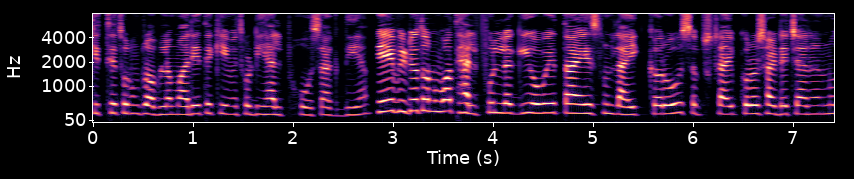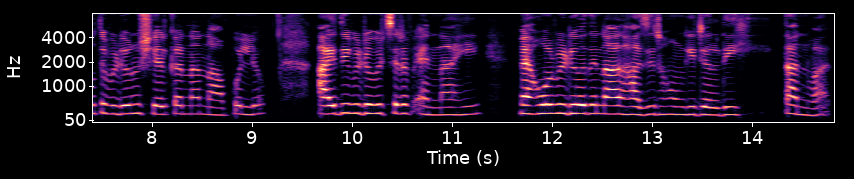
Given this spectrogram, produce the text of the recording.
ਕਿੱਥੇ ਤੁਹਾਨੂੰ ਪ੍ਰੋਬਲਮ ਆ ਰਹੀ ਹੈ ਤੇ ਕਿਵੇਂ ਤੁਹਾਡੀ ਹੈਲਪ ਹੋ ਸਕਦੀ ਆ। ਇਹ ਵੀਡੀਓ ਤੁਹਾਨੂੰ ਬਹੁਤ ਹੈਲਪਫੁਲ ਲੱਗੀ ਹੋਵੇ, ਤਾਂ ਇਸ ਨੂੰ ਲਾਈਕ ਕਰੋ ਸਬਸਕ੍ਰਾਈਬ ਕਰੋ ਸਾਡੇ ਚੈਨਲ ਨੂੰ ਤੇ ਵੀਡੀਓ ਨੂੰ ਸ਼ੇਅਰ ਕਰਨਾ ਨਾ ਭੁੱਲਿਓ। ਅੱਜ ਦੀ ਵੀਡੀਓ ਵਿੱਚ ਸਿਰਫ ਇੰਨਾ ਹੀ। ਮੈਂ ਹੋਰ ਵੀਡੀਓ ਦੇ ਨਾਲ ਹਾਜ਼ਰ ਹੋਵਾਂਗੀ ਜਲਦੀ ਹੀ। ਧੰਨਵਾਦ।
